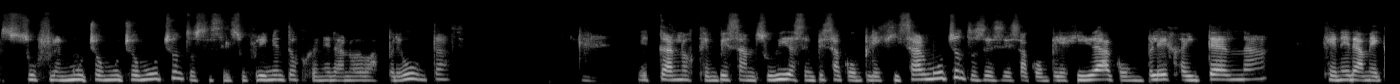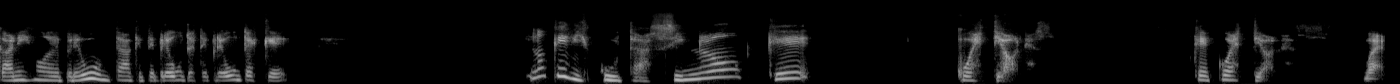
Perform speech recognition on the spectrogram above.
sufren mucho, mucho, mucho, entonces el sufrimiento genera nuevas preguntas. Están los que empiezan, su vida se empieza a complejizar mucho, entonces esa complejidad compleja interna genera mecanismos de pregunta, que te preguntes, te preguntes que no que discutas, sino que cuestiones. Que cuestiones. Bueno,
